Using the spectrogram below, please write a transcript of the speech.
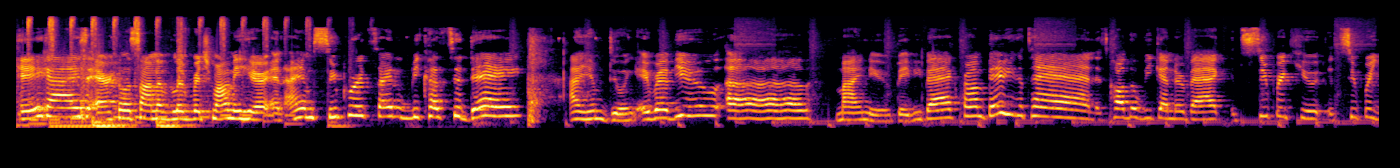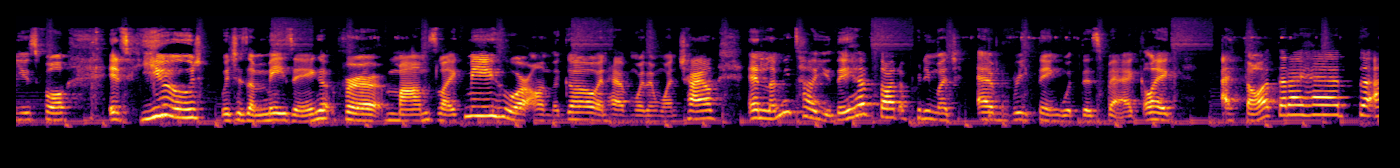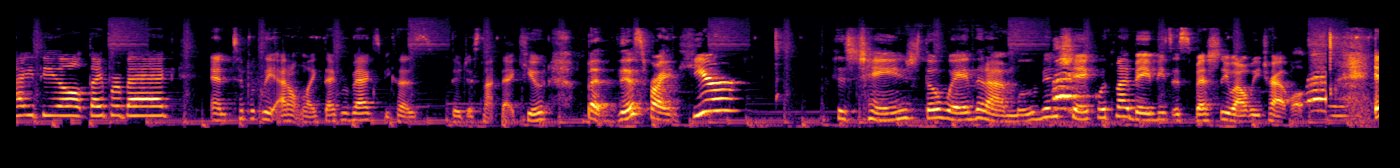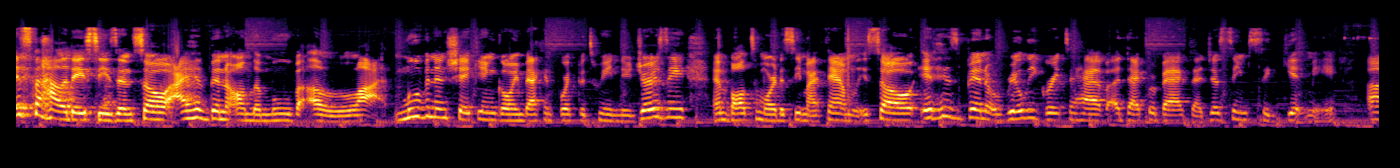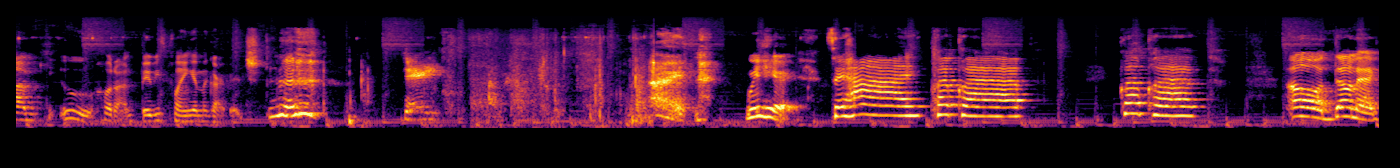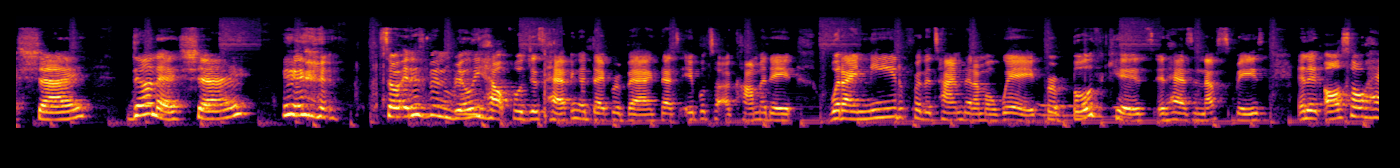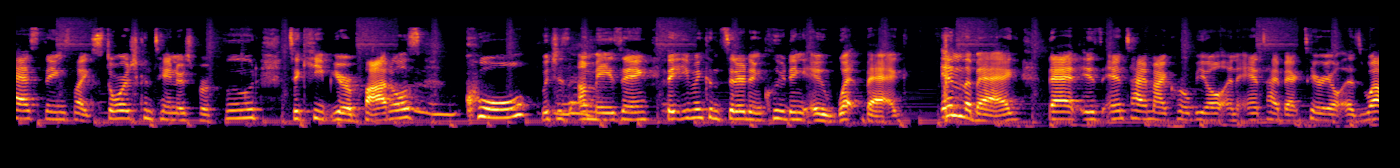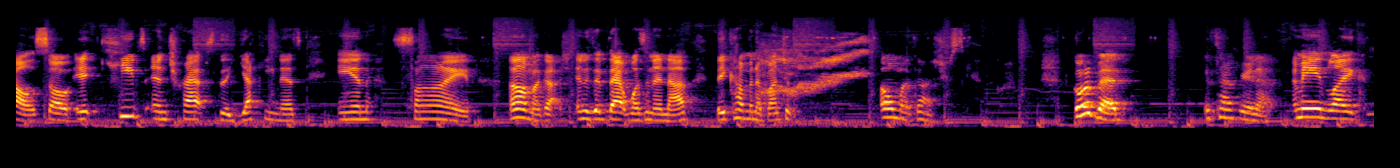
Lasan of Live Rich Mommy here, and I am super excited because today I am doing a review of my new baby bag from Baby K'tan. It's called the Weekender bag. It's super cute, it's super useful, it's huge, which is amazing for moms like me who are on the go and have more than one child. And let me tell you, they have thought of pretty much everything with this bag. Like, I thought that I had the ideal diaper bag, and typically I don't like diaper bags because they're just not that cute. But this right here, has changed the way that I move and shake with my babies, especially while we travel. It's the holiday season, so I have been on the move a lot, moving and shaking, going back and forth between New Jersey and Baltimore to see my family. So it has been really great to have a diaper bag that just seems to get me. Um, ooh, hold on, baby's playing in the garbage. Jay. All right, we're here. Say hi, clap, clap. Clap, clap. Oh, don't act shy. Don't act shy. so it has been really helpful just having a diaper bag that's able to accommodate what I need for the time that I'm away. For both kids, it has enough space and it also has things like storage containers for food to keep your bottles cool, which is amazing. They even considered including a wet bag in the bag that is antimicrobial and antibacterial as well. So it keeps and traps the yuckiness inside. Oh my gosh. And as if that wasn't enough, they come in a bunch of, oh my gosh, Go to bed. It's time for your nap. I mean, like,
